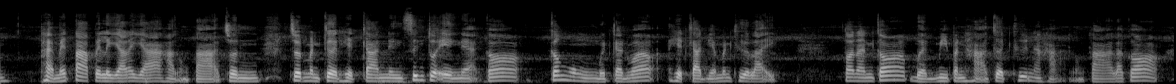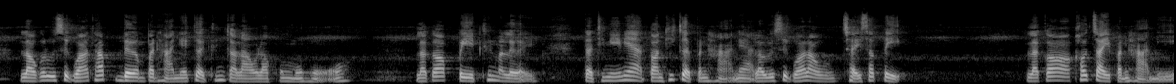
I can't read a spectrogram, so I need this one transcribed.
ำแผ่เมตตาเป็นระยะระยะค่ะหลวงตา จนจนมันเกิดเหตุการณ์หนึ่งซึ่งตัวเองเนี่ยก็ก็งงเหมือนกันว่าเหตุการณ์นี้มันคืออะไร ตอนนั้นก็เหมือนมีปัญหาเกิดขึ้นนะคะหลวงตา แล้วก็เราก็รู้สึกว่าถ้าเดิมปัญหานี้เกิดขึ้นกับเรา เราคงโมโห แล้วก็ปีดขึ้นมาเลย แต่ทีนี้เนี่ยตอนที่เกิดปัญหาเนี่ยเรารู้สึกว่าเราใช้สติ แล้วก็เข้าใจปัญหานี้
